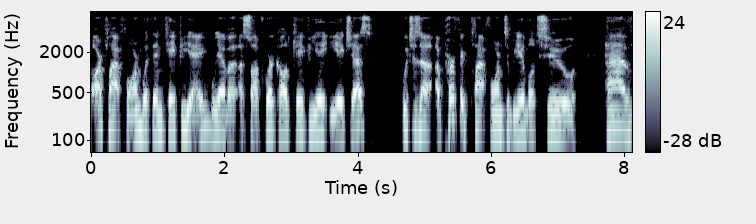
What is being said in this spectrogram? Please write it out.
our platform within KPA, we have a, a software called KPA EHS which is a, a perfect platform to be able to have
